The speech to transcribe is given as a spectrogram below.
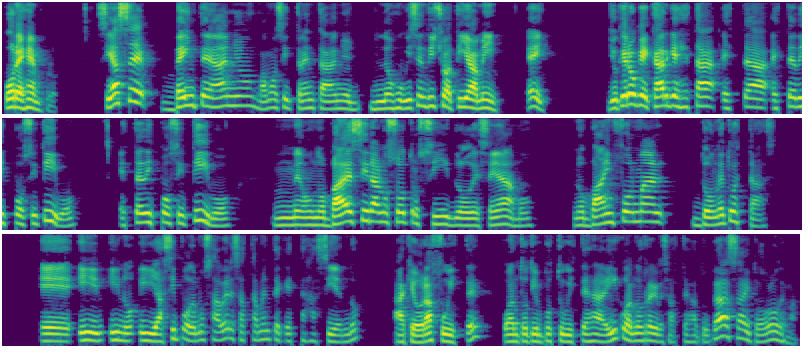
Por ejemplo, si hace 20 años, vamos a decir 30 años, nos hubiesen dicho a ti y a mí, hey, yo quiero que cargues esta, este dispositivo, este dispositivo nos va a decir a nosotros si lo deseamos, nos va a informar dónde tú estás eh, y así podemos saber exactamente qué estás haciendo, a qué hora fuiste, cuánto tiempo estuviste ahí, cuándo regresaste a tu casa y todo lo demás.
